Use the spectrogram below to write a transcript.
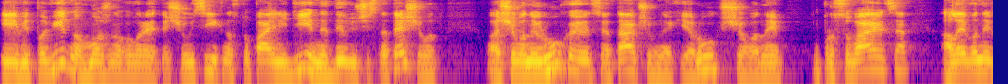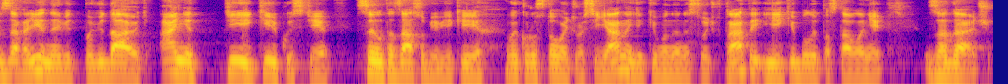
І відповідно можна говорити, що усі їх наступальні дії, не дивлячись на те, що от що вони рухаються, так що в них є рух, що вони просуваються, але вони взагалі не відповідають ані тій кількості сил та засобів, які використовують росіяни, які вони несуть втрати, і які були поставлені задачі.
